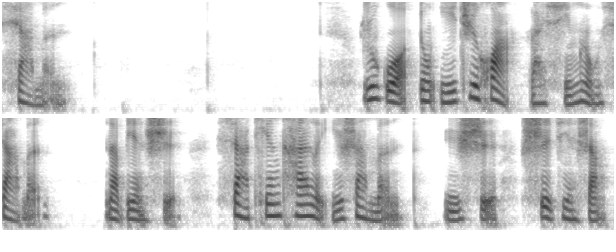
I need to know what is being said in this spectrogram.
厦门。如果用一句话来形容厦门，那便是夏天开了一扇门，于是世界上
